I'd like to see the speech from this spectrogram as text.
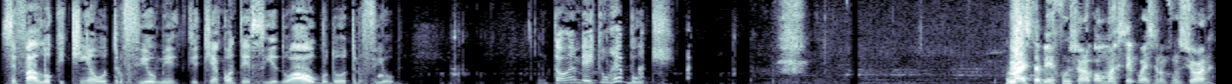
se falou que tinha outro filme, que tinha acontecido algo do outro filme. Então é meio que um reboot. Mas também funciona como uma sequência, não funciona?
